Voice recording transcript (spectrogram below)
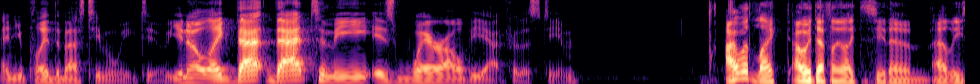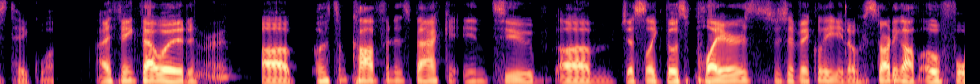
and you played the best team in week 2. You know, like that that to me is where I'll be at for this team. I would like I would definitely like to see them at least take one. I think that would right uh, put some confidence back into um, just like those players specifically. You know, starting off 04,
